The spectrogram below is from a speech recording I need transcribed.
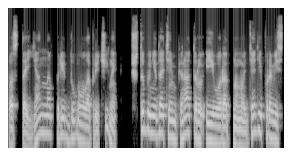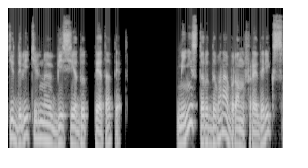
постоянно придумывала причины, чтобы не дать императору и его родному дяде провести длительную беседу тет-а-тет. -тет. Министр двора Брон Фредерикс,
